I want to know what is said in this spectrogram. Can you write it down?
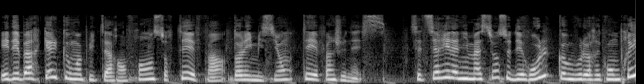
et débarque quelques mois plus tard en France sur TF1 dans l'émission TF1 Jeunesse. Cette série d'animation se déroule, comme vous l'aurez compris,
